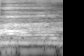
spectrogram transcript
Bye.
